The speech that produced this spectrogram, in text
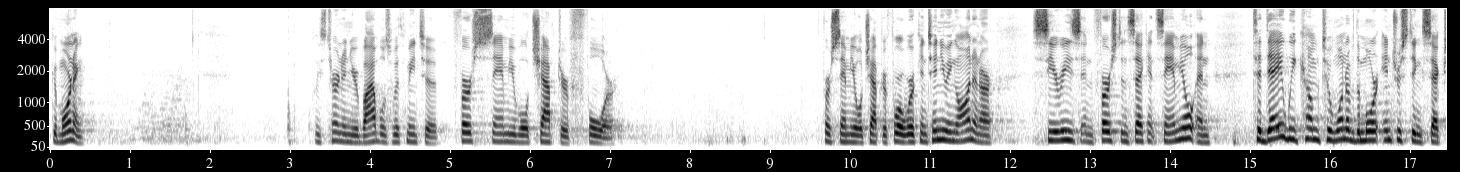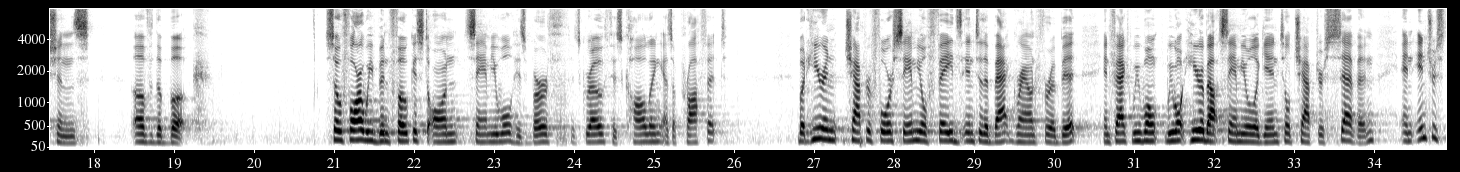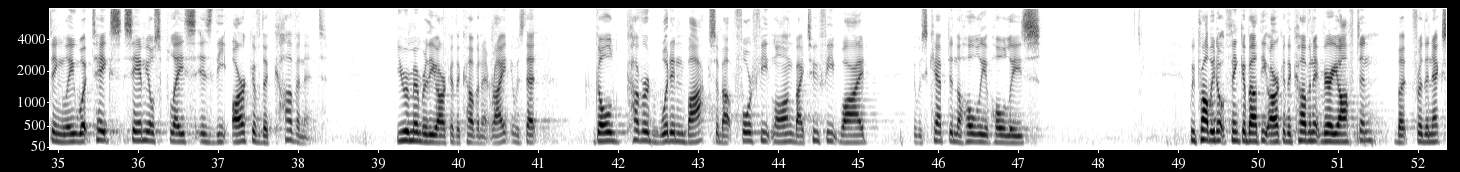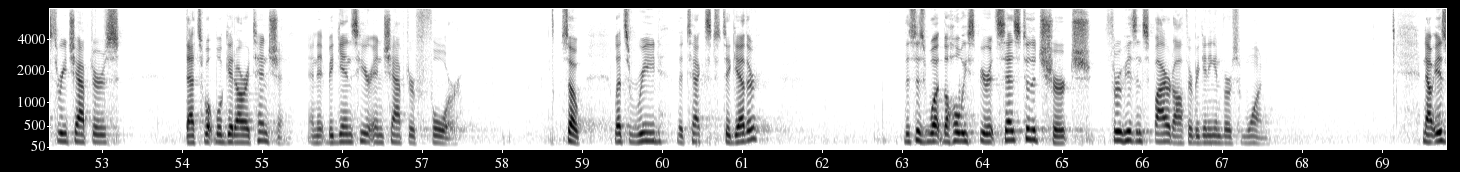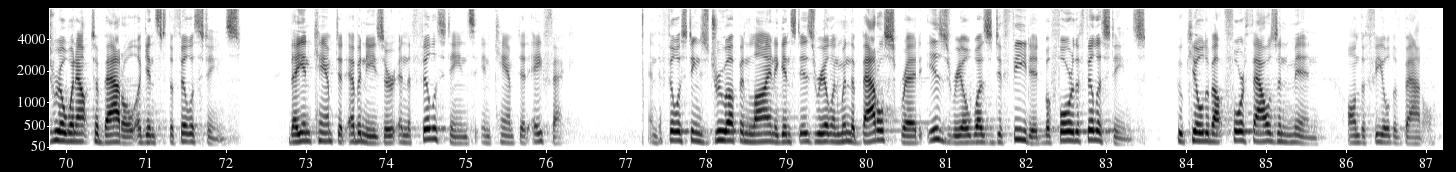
Good morning. Please turn in your Bibles with me to 1 Samuel chapter 4. 1 Samuel chapter 4. We're continuing on in our series in 1st and 2nd Samuel, and today we come to one of the more interesting sections of the book. So far, we've been focused on Samuel, his birth, his growth, his calling as a prophet. But here in chapter 4, Samuel fades into the background for a bit. In fact, we won't, we won't hear about Samuel again until chapter 7. And interestingly, what takes Samuel's place is the Ark of the Covenant. You remember the Ark of the Covenant, right? It was that gold covered wooden box about four feet long by two feet wide. It was kept in the Holy of Holies. We probably don't think about the Ark of the Covenant very often, but for the next three chapters, that's what will get our attention and it begins here in chapter 4. So let's read the text together. This is what the Holy Spirit says to the church through his inspired author, beginning in verse 1. Now Israel went out to battle against the Philistines. They encamped at Ebenezer, and the Philistines encamped at Aphek. And the Philistines drew up in line against Israel, and when the battle spread, Israel was defeated before the Philistines who killed about 4,000 men on the field of battle.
